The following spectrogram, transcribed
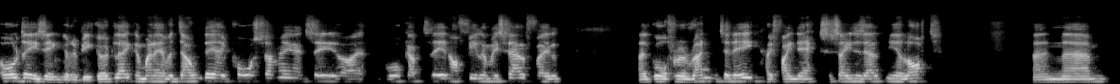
all days ain't going to be good. Like, and when I have a down day, I post something and say, oh, I woke up today and not feeling myself. I'll I'll go for a run today. I find the exercises help me a lot. And um,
